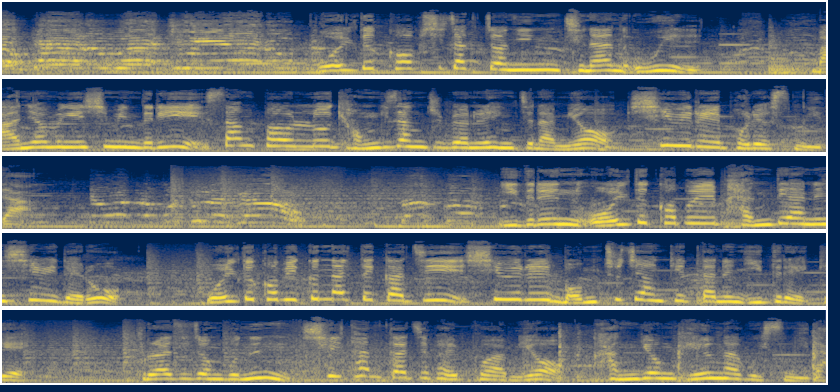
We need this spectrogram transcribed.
Eu quero é dinheiro. 월드컵 시작 전인 지난 5일 만여 명의 시민들이 상파울루 경기장 주변을 행진하며 시위를 벌였습니다. 이들은 월드컵을 반대하는 시위대로 월드컵이 끝날 때까지 시위를 멈추지 않겠다는 이들에게 브라질 정부는 실탄까지 발포하며 강경 대응하고 있습니다.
